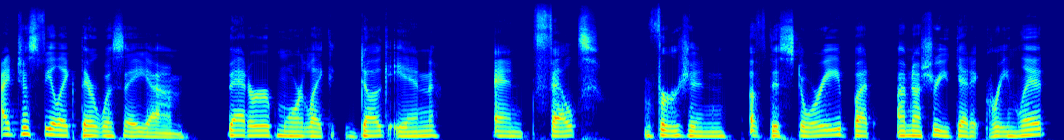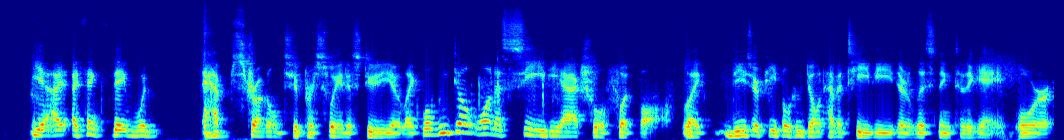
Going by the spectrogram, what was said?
I just feel like there was a um better, more like dug in and felt version of this story, but I'm not sure you get it greenlit. Yeah, I, I think they would have struggled to persuade a studio like, well, we don't want to see the actual football. Like, these are people who don't have a TV, they're listening to the game. Or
